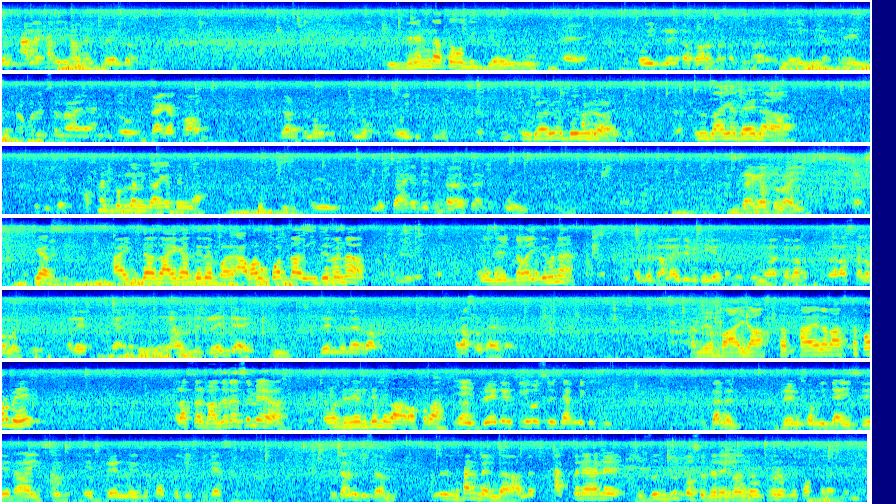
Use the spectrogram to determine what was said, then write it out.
ওই খালে খালি আমাদের যাচ্ছে ড্রেনটা তো ওদিক দিয়ে ওই- ড্রেনটা যাওয়ার কথা ছিল এই আমাদের ছেলে এখানে তো জায়গা কম যার জন্য ওই- দিক থেকে ওই জায়গা দেবে না। কিন্তু জায়গা দেয় না? অফসাইড বললাম জায়গা দেবে না। এই জায়গা দেবে হ্যাঁ জায়গা কই? জায়গা তো নাই। ঠিক আছে সাইডটা জায়গা দিলে আবার উপরটা ই দেবে না। এই যে ডালাই দেবে না। আপনি ঢালাই দেবে ঠিক আছে। কিন্তু একেবার রাস্তা করা লাগবে। এখন যদি ড্রেন যায় ড্রেন রা- রাস্তা থাকে না। বাই রাস্তা না রাস্তা করবে। রাস্তার বাজার আছে মেয়া। ও ড্রেন দিলে অথবা এই ড্রেনের কি অবস্থা আপনি কিছু জানেন? ড্রেন কমে যাইছে না আইছে এই ড্রেন কত কিছু গেছে। জানেন কিছু আপনি? আপনি জানবেন না। আপনি থাকবেন এখানে যুগ যুগ বছর ধরে কখনো তথ্য রাখবেন না।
